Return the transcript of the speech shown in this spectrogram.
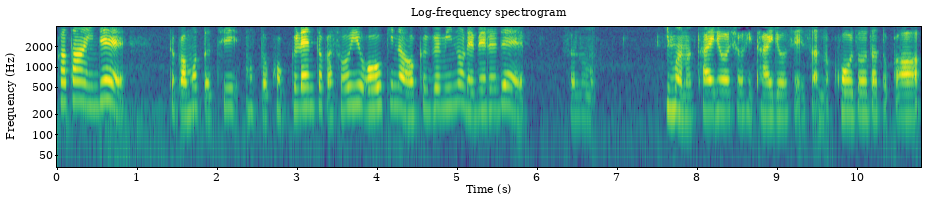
家単位でとかもっとちもっと国連とかそういう大きな枠組みのレベルでその今の大量消費大量生産の構造だとか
